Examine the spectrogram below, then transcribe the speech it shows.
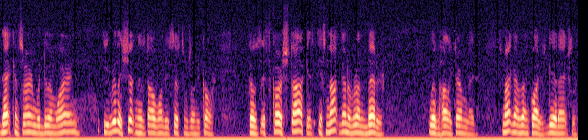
that concerned with doing wiring, you really shouldn't install one of these systems on your car. Because if the car's stock, it, it's not going to run better with a Holley Terminator. It's not going to run quite as good, actually.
